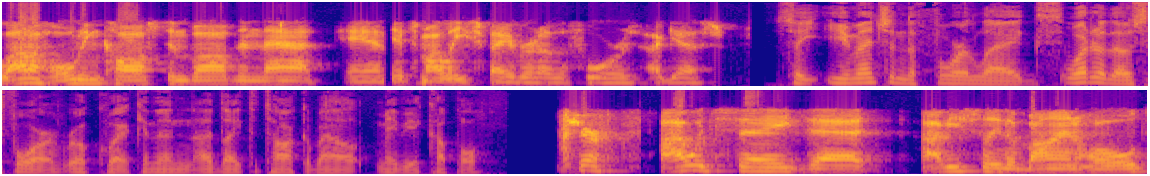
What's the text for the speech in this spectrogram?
a lot of holding costs involved in that, and it's my least favorite of the fours, I guess. So you mentioned the four legs. What are those for, real quick? And then I'd like to talk about maybe a couple. Sure. I would say that obviously the buy and holds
